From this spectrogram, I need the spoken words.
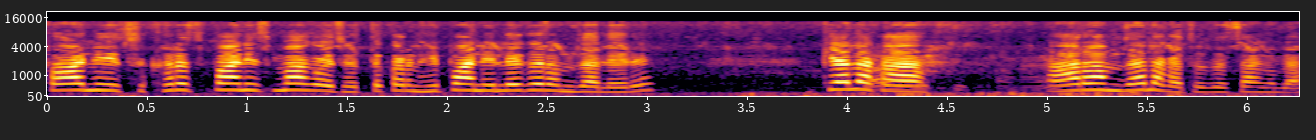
पाणीच खरंच पाणीच मागवायचं होतं कारण हे पाणी लय गरम झाले रे. केला का? आराम झाला का तुझा चांगला?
